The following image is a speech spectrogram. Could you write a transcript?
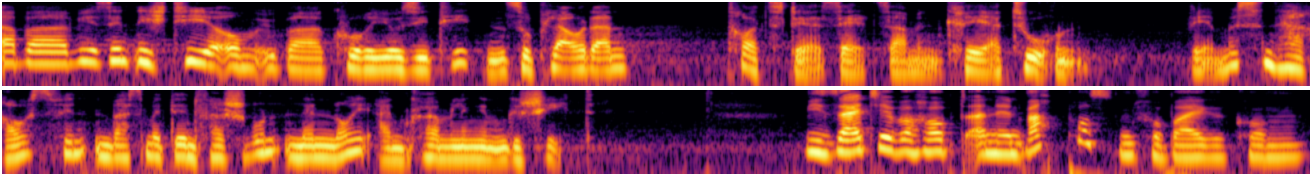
Aber wir sind nicht hier, um über Kuriositäten zu plaudern, trotz der seltsamen Kreaturen. Wir müssen herausfinden, was mit den verschwundenen Neuankömmlingen geschieht. Wie seid ihr überhaupt an den Wachposten vorbeigekommen?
